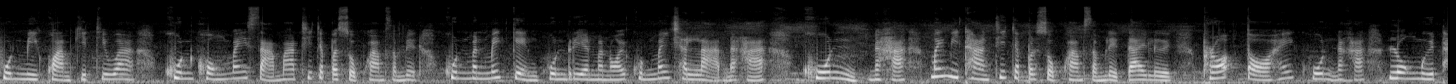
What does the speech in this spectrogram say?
คุณมีความคิดที่ว่า คุณคงไม่สามารถที่จะประสบความสำเร็จ คุณมันไม่เก่งคุณเรียนมาน้อย คุณไม่ฉลาดนะคะ คุณนะคะไม่มีทางที่จะประสบความสำเร็จได้เลย เพราะต่อให้คุณนะคะ ลงมือท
